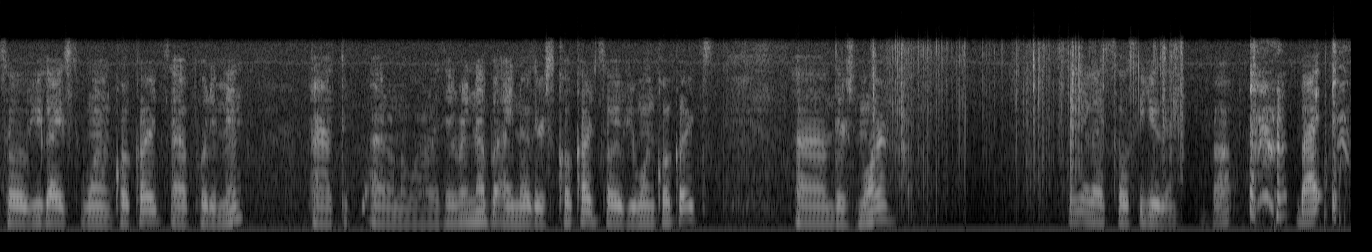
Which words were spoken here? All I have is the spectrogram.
So if you guys want core cards, I'll put them in at I don't know where are they right now, but I know there's core cards, so if you want core cards, um, there's more. So yeah guys, so see you then. Bye. Bye.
